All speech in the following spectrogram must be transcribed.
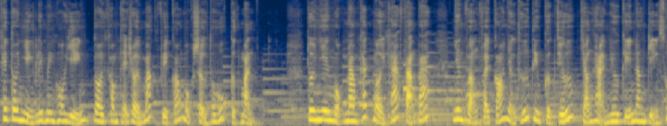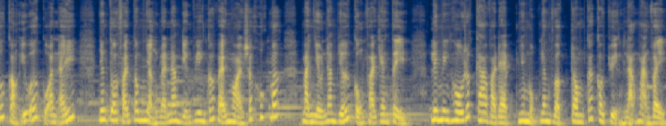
Khi tôi nhìn Lee Min Ho diễn, tôi không thể rời mắt vì có một sự thu hút cực mạnh. Tuy nhiên, một nam khách mời khác phản bác, nhưng vẫn phải có những thứ tiêu cực chứ, chẳng hạn như kỹ năng diễn xuất còn yếu ớt của anh ấy. Nhưng tôi phải công nhận là nam diễn viên có vẻ ngoài rất hút mắt, mà nhiều nam giới cũng phải ghen tị. Lee Min Ho rất cao và đẹp như một nhân vật trong các câu chuyện lãng mạn vậy.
